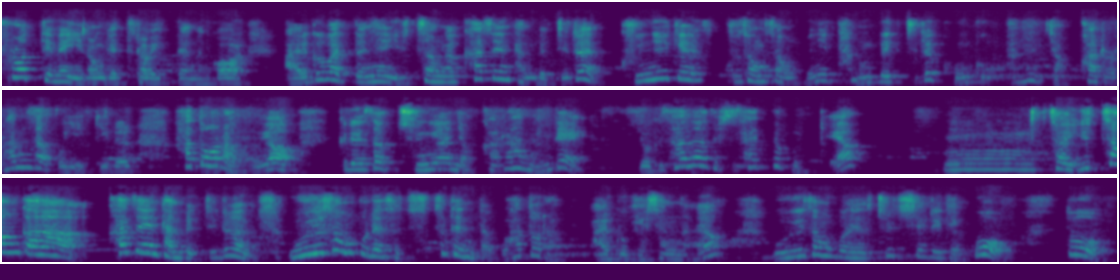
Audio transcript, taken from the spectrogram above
프로틴에 이런 게 들어있다는 걸 알고 봤더니 유청과 카제인 단백질은 근육의 구성 성분이 단백질을 공급하는 역할을 한다고 얘기를 하더라고요. 그래서 중요한 역할을 하는데 여기서 하나둘씩 살펴볼게요. 음, 저 유청과 카제인 단백질은 우유 성분에서 추출된다고 하더라고요. 알고 계셨나요? 우유 성분에서 추출이 되고 또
